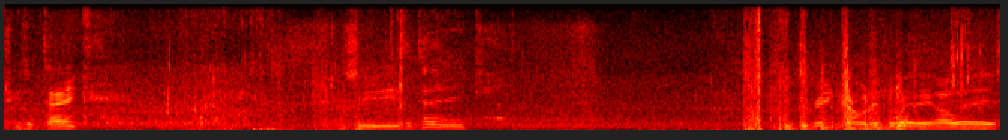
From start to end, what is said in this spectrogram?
She's a tank. She's a tank. Keep the raincoat in the way always.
